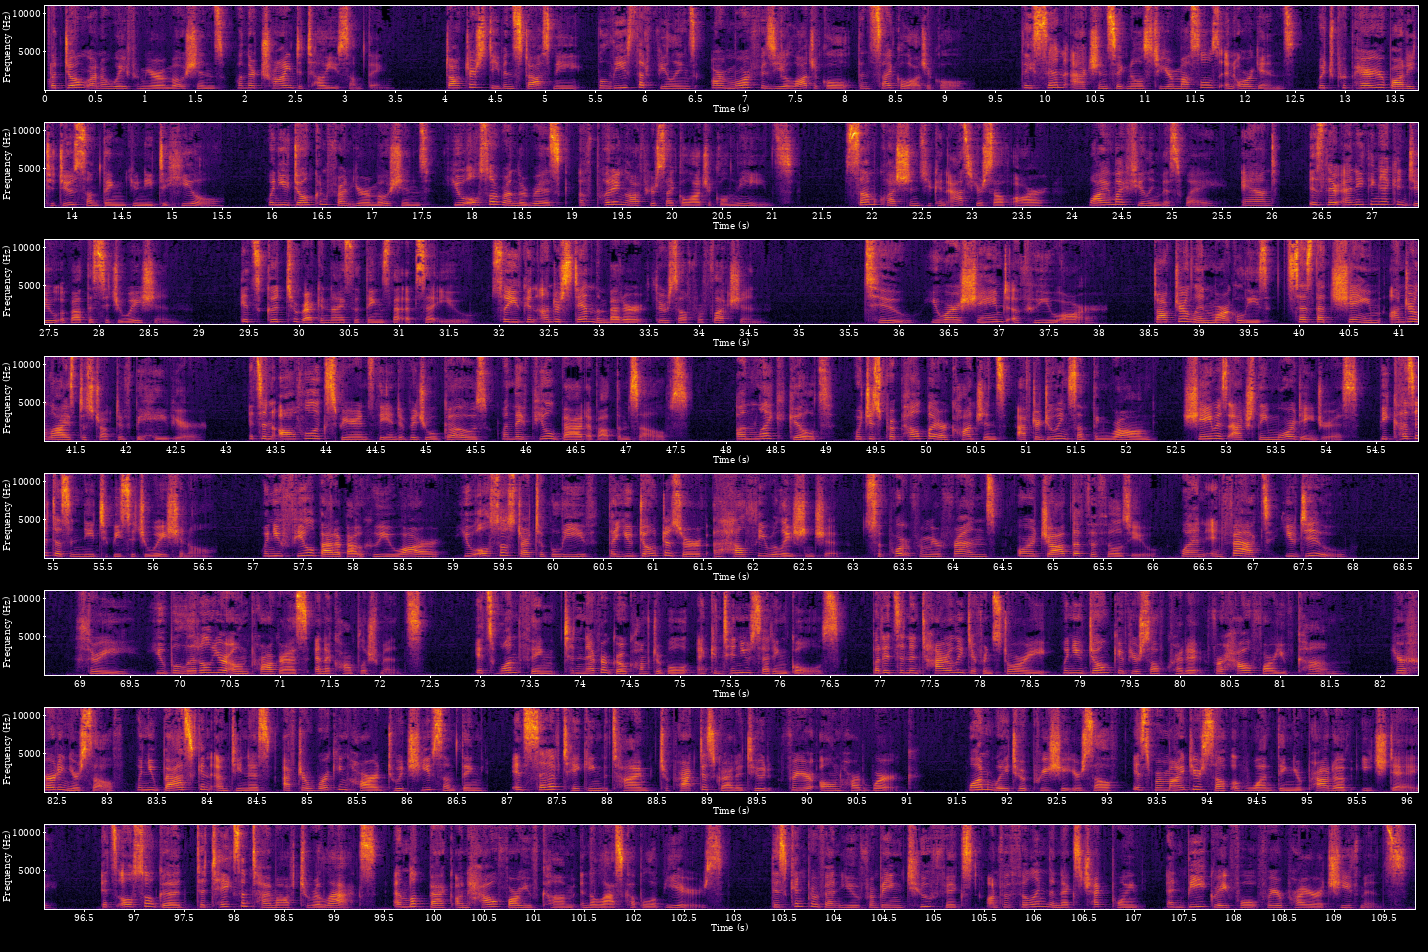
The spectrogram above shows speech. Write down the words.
But don't run away from your emotions when they're trying to tell you something. Dr. Stephen Stosny believes that feelings are more physiological than psychological. They send action signals to your muscles and organs, which prepare your body to do something you need to heal. When you don't confront your emotions, you also run the risk of putting off your psychological needs. Some questions you can ask yourself are Why am I feeling this way? And Is there anything I can do about the situation? It's good to recognize the things that upset you so you can understand them better through self reflection. 2. You are ashamed of who you are. Dr. Lynn Margulies says that shame underlies destructive behavior. It's an awful experience the individual goes when they feel bad about themselves. Unlike guilt, which is propelled by our conscience after doing something wrong, shame is actually more dangerous because it doesn't need to be situational. When you feel bad about who you are, you also start to believe that you don't deserve a healthy relationship, support from your friends, or a job that fulfills you, when in fact you do. 3. You belittle your own progress and accomplishments. It's one thing to never grow comfortable and continue setting goals, but it's an entirely different story when you don't give yourself credit for how far you've come. You're hurting yourself when you bask in emptiness after working hard to achieve something instead of taking the time to practice gratitude for your own hard work. One way to appreciate yourself is remind yourself of one thing you're proud of each day. It's also good to take some time off to relax and look back on how far you've come in the last couple of years. This can prevent you from being too fixed on fulfilling the next checkpoint and be grateful for your prior achievements.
